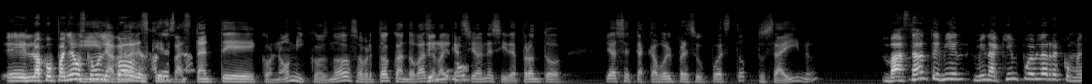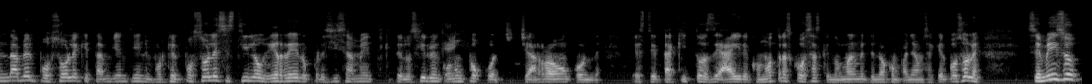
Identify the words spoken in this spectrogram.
Eh, lo acompañamos con un la verdad es que es bastante económicos, ¿no? Sobre todo cuando vas de vacaciones y de pronto ya se te acabó el presupuesto, pues ahí, ¿no? Bastante bien. Mira, aquí en Puebla es recomendable el pozole que también tienen, porque el pozole es estilo guerrero, precisamente, que te lo sirven con un poco de chicharrón, con este taquitos de aire, con otras cosas que normalmente no acompañamos aquí el pozole. Se me hizo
